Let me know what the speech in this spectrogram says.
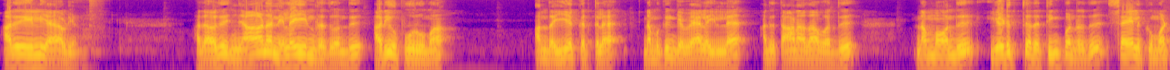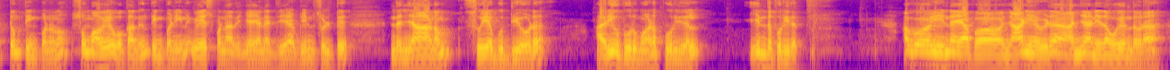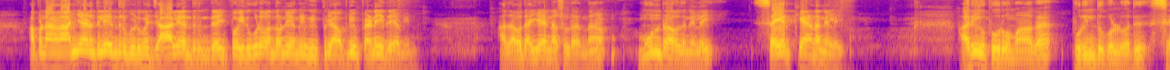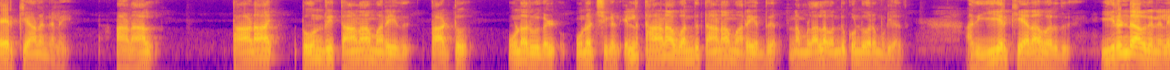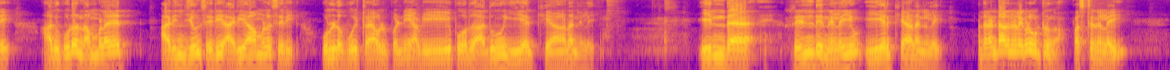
அது இல்லையா அப்படின்னு. அதாவது ஞான நிலைன்றது வந்து அறிவுபூர்வமாக அந்த இயக்கத்தில் நமக்கு இங்கே வேலை இல்லை அது தானாக தான் வருது. நம்ம வந்து எடுத்து அதை திங்க் பண்ணுறது செயலுக்கு மட்டும் திங்க் பண்ணணும். சும்மாவே உக்காந்துன்னு திங்க் பண்ணிக்கின்னு வேஸ்ட் பண்ணாதீங்க எனர்ஜியை அப்படின்னு சொல்லிட்டு இந்த ஞானம் சுய புத்தியோட அறிவுபூர்வமான புரிதல் இந்த புரிதல். அப்போது என்ன அப்போ ஞானியை விட அஞ்ஞானி தான் உயர்ந்தவரா? அப்போ நாங்கள் அஞ்ஞானத்திலே இருந்துட்டு போயிடுவோம் ஜாலியாக இருந்துருந்தேன். இப்போ இது கூட வந்தோடனே எங்களுக்கு இப்படி அப்படியும் பிணையுதே அப்படின்னு. அதாவது ஐயா என்ன சொல்கிறாருன்னா மூன்றாவது நிலை செயற்கையான நிலை. அறிவுபூர்வமாக புரிந்து கொள்வது செயற்கையான நிலை. ஆனால் தானாய் தோன்றி தானாக மறையுது. தாட்டு உணர்வுகள் உணர்ச்சிகள் எல்லாம் தானாக வந்து தானாக மறையிறது நம்மளால் வந்து கொண்டு வர முடியாது. அது இயற்கையாக தான் வருது. இரண்டாவது நிலை அது கூட நம்மளே அறிஞ்சும் சரி அறியாமலும் சரி உள்ளே போய் ட்ராவல் பண்ணி அப்படியே போகிறது அதுவும் இயற்கையான நிலை. இந்த ரெண்டு நிலையும் இயற்கையான நிலை. அந்த ரெண்டாவது நிலை கூட விட்டுருங்க. ஃபஸ்ட்டு நிலை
